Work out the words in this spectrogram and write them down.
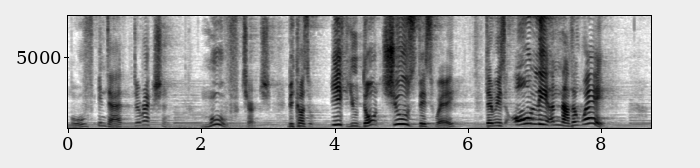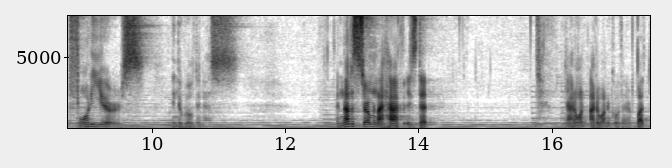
Move in that direction. Move, church. Because if you don't choose this way, there is only another way 40 years in the wilderness. Another sermon I have is that I don't want, I don't want to go there, but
